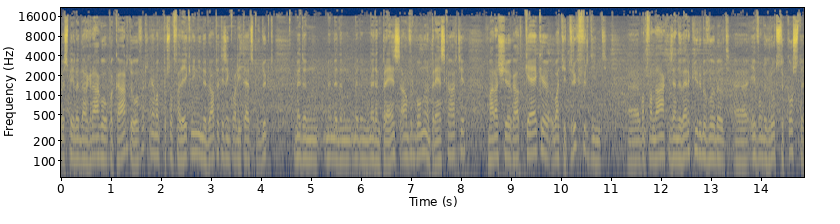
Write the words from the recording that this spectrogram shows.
we spelen daar graag open kaart over. Hè, want per slot van rekening, inderdaad, het is een kwaliteitsproduct met een, met, met, een, met, een, met een prijs aan verbonden, een prijskaartje. Maar als je gaat kijken wat je terugverdient, uh, want vandaag zijn de werkuren bijvoorbeeld een van de grootste kosten,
